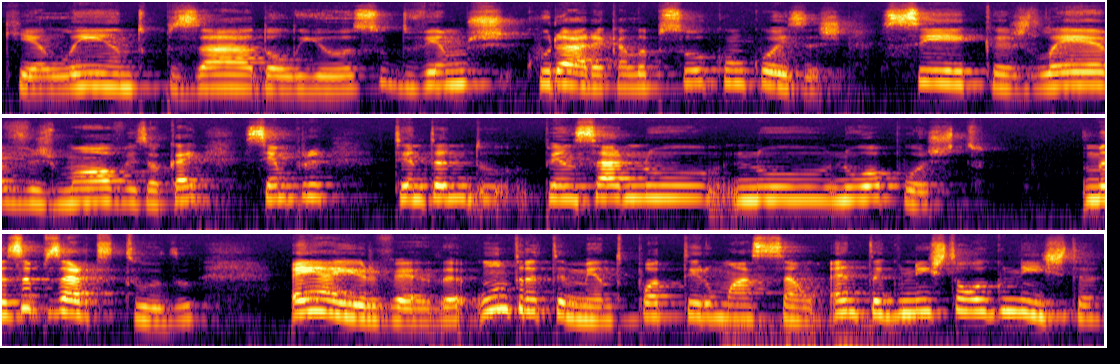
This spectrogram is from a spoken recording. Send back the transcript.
que é lento, pesado, oleoso, devemos curar aquela pessoa com coisas secas, leves, móveis, ok? Sempre tentando pensar no, no, no oposto. Mas apesar de tudo, em Ayurveda, um tratamento pode ter uma ação antagonista ou agonista.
